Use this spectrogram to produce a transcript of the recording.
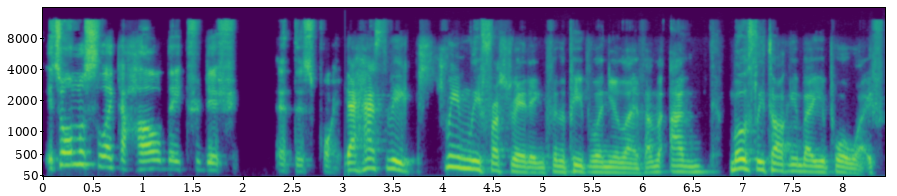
It's almost like a holiday tradition at this point. That has to be extremely frustrating for the people in your life. I'm I'm mostly talking about your poor wife.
